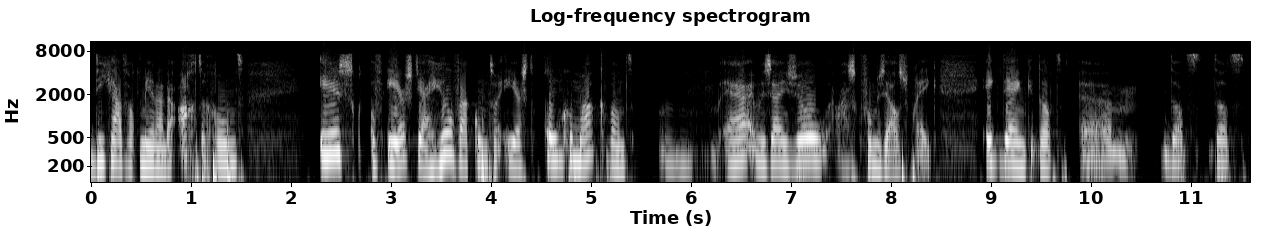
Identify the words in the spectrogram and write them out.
die gaat wat meer naar de achtergrond. Eerst, of eerst, ja, heel vaak komt er eerst ongemak, want ja, we zijn zo, als ik voor mezelf spreek, ik denk dat, um, dat, dat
